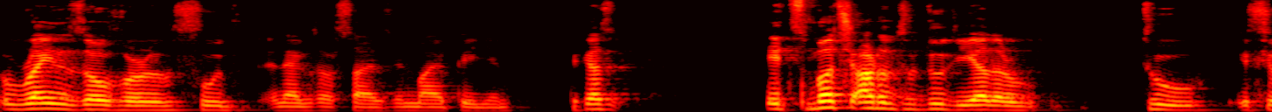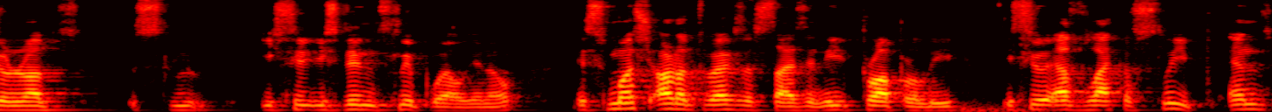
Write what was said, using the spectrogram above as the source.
reigns over food and exercise, in my opinion, because it's much harder to do the other two if you're not if you, if you didn't sleep well, you know. It's much harder to exercise and eat properly if you have lack of sleep, and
